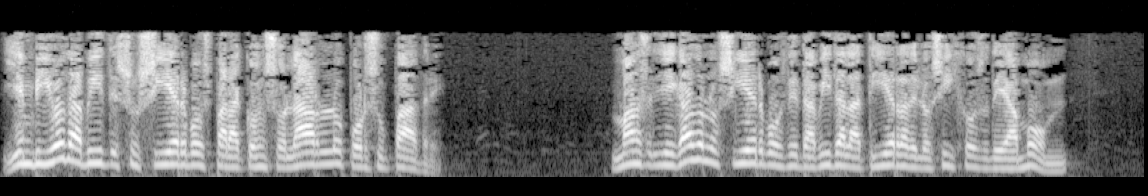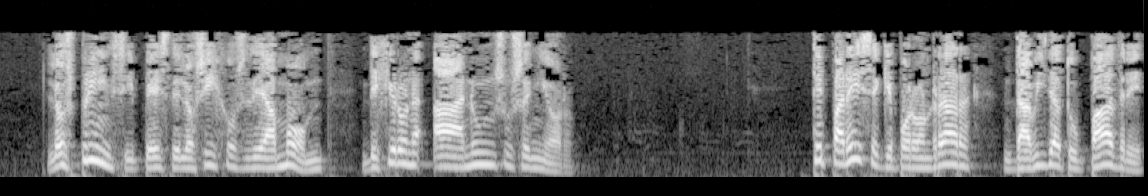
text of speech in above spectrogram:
Y envió David sus siervos para consolarlo por su padre. Mas llegados los siervos de David a la tierra de los hijos de Amón, los príncipes de los hijos de Amón dijeron a Anún su señor, ¿Te parece que por honrar David a tu padre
